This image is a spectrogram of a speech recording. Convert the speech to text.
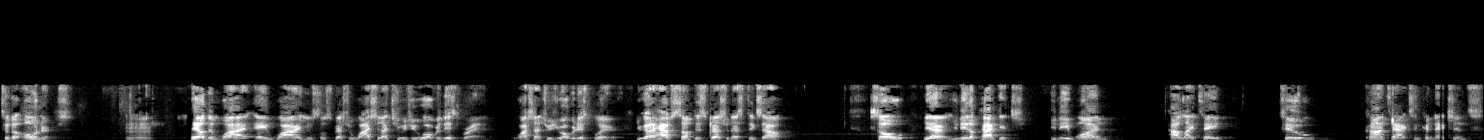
to the owners hmm tell them why hey why are you so special why should i choose you over this brand why should i choose you over this player you got to have something special that sticks out so yeah you need a package you need one highlight tape two contacts and connections.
